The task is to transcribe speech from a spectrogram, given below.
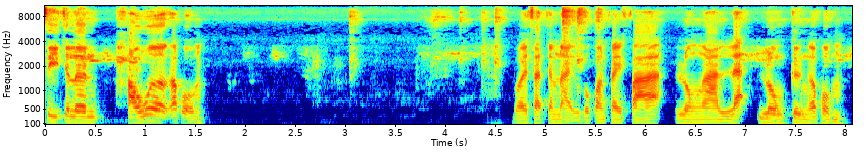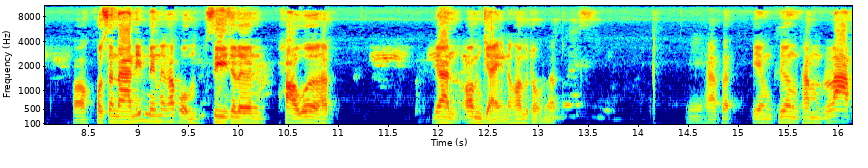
สีเจริญพาวเวอร์ครับผม บริษัทจำหน่ายอุปกรณ์ไฟฟ้า โรงงานและโรงกลึงครับผม ขอโฆษณานิดนึงนะครับผมซีเจริญพาวเวอร์ครับ ย่านอ้อมใหญ่นครปฐมครับ นี่ครับ ก็เตรียมเครื่องทำลาบ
